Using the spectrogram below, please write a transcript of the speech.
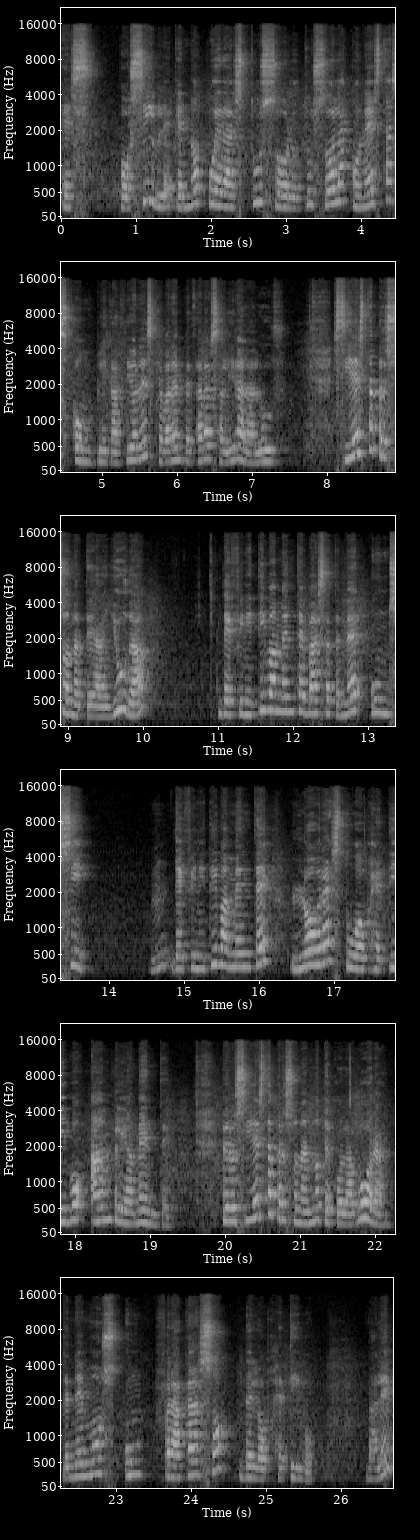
es posible que no puedas tú solo, tú sola con estas complicaciones que van a empezar a salir a la luz. Si esta persona te ayuda, definitivamente vas a tener un sí. Definitivamente logras tu objetivo ampliamente. Pero si esta persona no te colabora, tenemos un fracaso del objetivo. ¿Vale?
